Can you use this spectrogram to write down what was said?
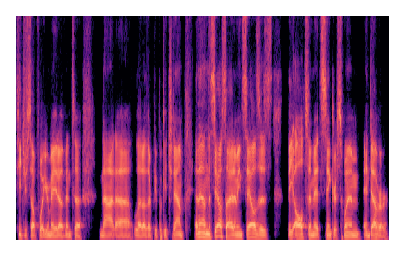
teach yourself what you're made of and to not uh, let other people get you down. And then on the sales side, I mean, sales is the ultimate sink or swim endeavor.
